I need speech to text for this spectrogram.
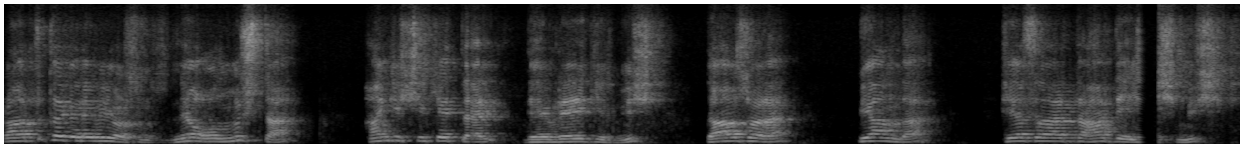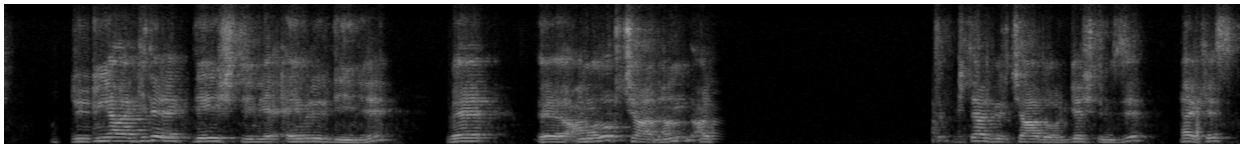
rahatlıkla görebiliyorsunuz. Ne olmuş da hangi şirketler devreye girmiş, daha sonra bir anda piyasalar daha değişmiş, dünya giderek değiştiğini, evrildiğini ve e, analog çağdan artık dijital bir çağa doğru geçtiğimizi herkes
